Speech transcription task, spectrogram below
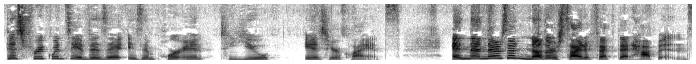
this frequency of visit is important to you and to your clients. And then there's another side effect that happens,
